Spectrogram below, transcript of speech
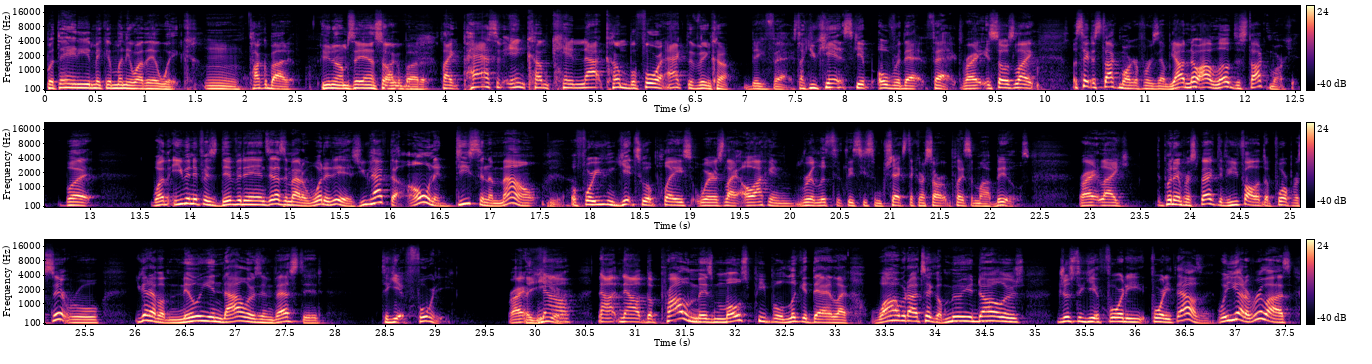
but they ain't even making money while they're awake. Mm, talk about it. You know what I'm saying? So, Talk about it. like, passive income cannot come before active income. Big facts. Like you can't skip over that fact, right? And so it's like, let's take the stock market for example. Y'all know I love the stock market, but whether even if it's dividends, it doesn't matter what it is. You have to own a decent amount before you can get to a place where it's like, oh, I can realistically see some checks that can start replacing my bills, right? Like to put it in perspective, if you follow the four percent rule, you got to have a million dollars invested to get forty. Right now, now, now the problem is most people look at that and like, why would I take a million dollars just to get 40 40,000? Well, you got to realize,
